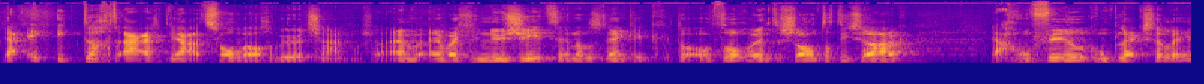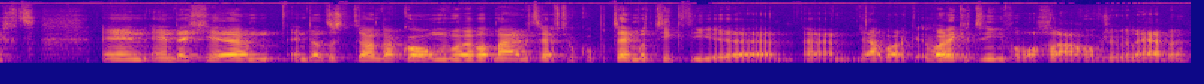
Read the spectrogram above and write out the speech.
ja, ik, ik dacht eigenlijk, ja, het zal wel gebeurd zijn. En, en wat je nu ziet, en dat is denk ik toch, wel interessant, dat die zaak ja, gewoon veel complexer ligt. En, en, dat je, en dat is, dan, dan komen we wat mij betreft ook op een thematiek die, uh, uh, ja, waar, ik, waar ik het in ieder geval wel graag over zou willen hebben.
